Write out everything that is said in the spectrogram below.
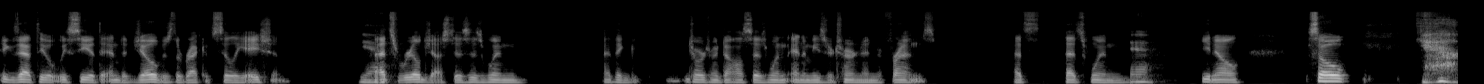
exactly what we see at the end of Job is the reconciliation. Yeah. That's real justice is when I think George MacDonald says when enemies are turned into friends. That's that's when yeah. you know. So yeah,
